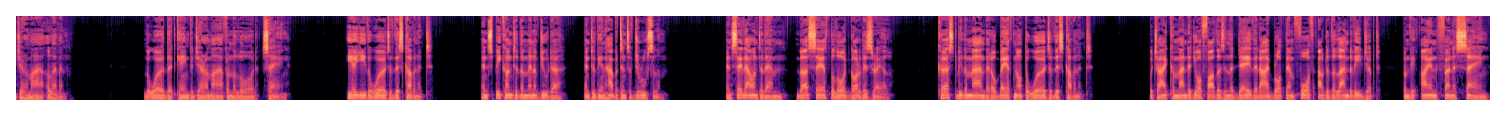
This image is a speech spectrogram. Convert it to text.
Jeremiah 11 The word that came to Jeremiah from the Lord, saying, Hear ye the words of this covenant, and speak unto the men of Judah, and to the inhabitants of Jerusalem. And say thou unto them, Thus saith the Lord God of Israel, Cursed be the man that obeyeth not the words of this covenant, which I commanded your fathers in the day that I brought them forth out of the land of Egypt, from the iron furnace, saying,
